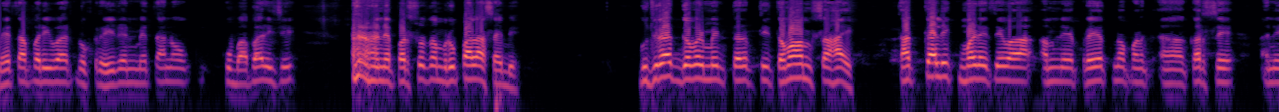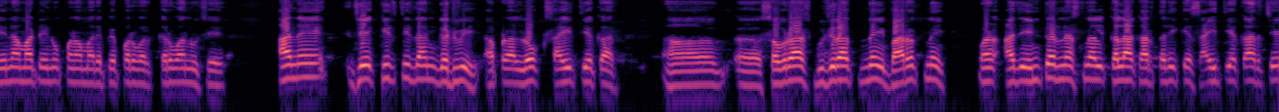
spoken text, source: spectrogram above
મહેતા પરિવાર ડૉક્ટર હિરેન મહેતાનો ખૂબ આભારી છીએ અને પરસોત્તમ રૂપાલા સાહેબે ગુજરાત ગવર્મેન્ટ તરફથી તમામ સહાય તાત્કાલિક મળે તેવા અમને પ્રયત્નો પણ કરશે. અને એના માટેનું પણ અમારે પેપર વર્ક કરવાનું છે. આને જે કીર્તિદાન ગઢવી, આપણા લોક સાહિત્યકાર સૌરાષ્ટ્ર, ગુજરાત નહીં, ભારત નહીં, પણ આજે ઇન્ટરનેશનલ કલાકાર તરીકે સાહિત્યકાર છે.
